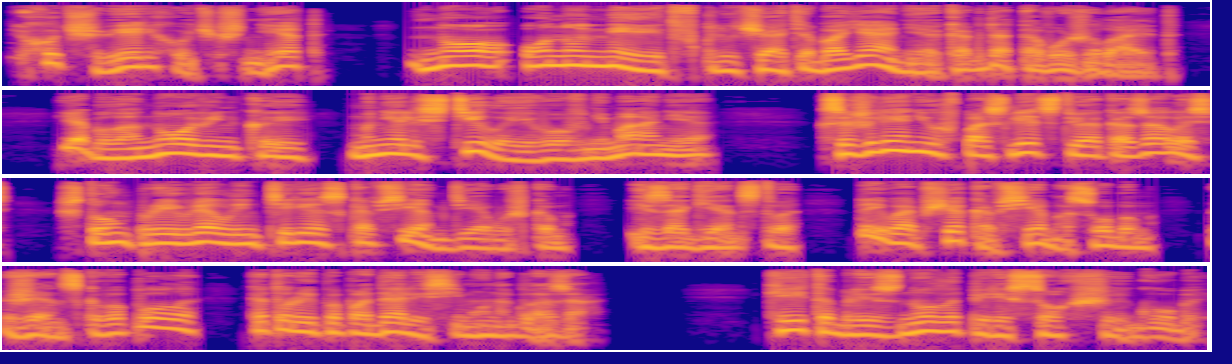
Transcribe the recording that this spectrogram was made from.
Хочешь верь, хочешь нет, но он умеет включать обаяние, когда того желает. Я была новенькой, мне льстило его внимание. К сожалению, впоследствии оказалось, что он проявлял интерес ко всем девушкам из агентства, да и вообще ко всем особам женского пола, которые попадались ему на глаза. Кейт облизнула пересохшие губы.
